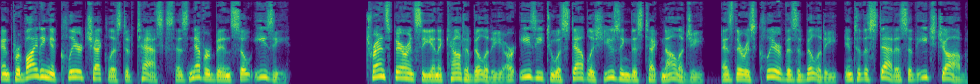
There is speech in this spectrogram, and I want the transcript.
and providing a clear checklist of tasks has never been so easy. Transparency and accountability are easy to establish using this technology, as there is clear visibility into the status of each job.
